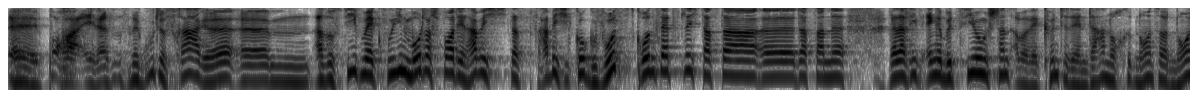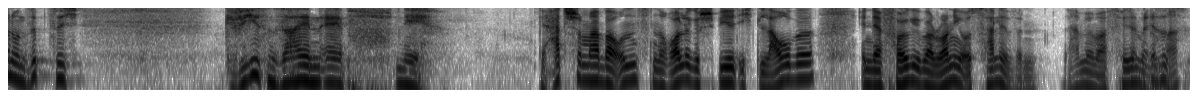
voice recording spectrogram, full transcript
Äh, boah, ey, das ist eine gute Frage. Ähm, also Steve McQueen Motorsport, den habe ich, das habe ich gewusst grundsätzlich, dass da, äh, dass da eine relativ enge Beziehung stand. Aber wer könnte denn da noch 1979 gewesen sein? Ey, pff, nee. Der hat schon mal bei uns eine Rolle gespielt. Ich glaube in der Folge über Ronnie O'Sullivan. Da haben wir mal Filme gemacht. Es,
